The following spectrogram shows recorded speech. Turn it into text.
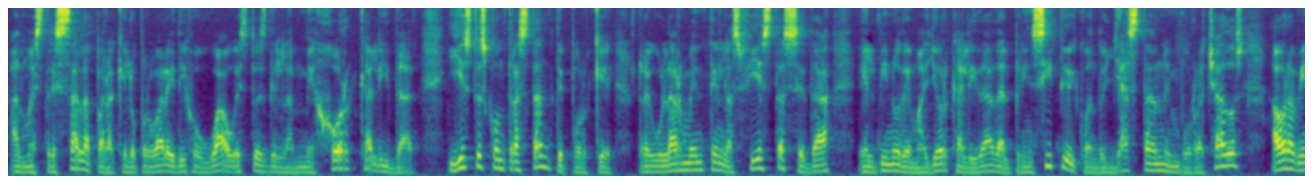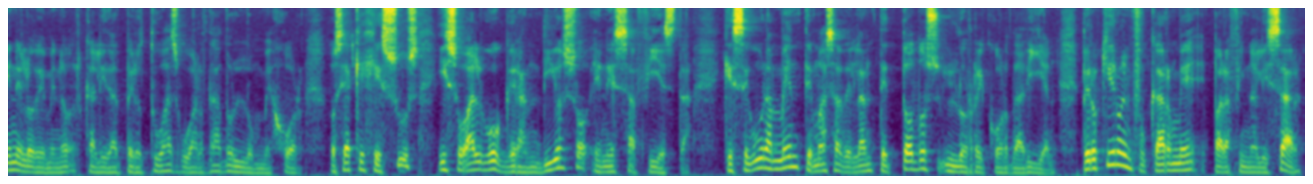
al maestresala para que lo probara y dijo, wow, esto es de la mejor calidad. Y esto es contrastante porque regularmente en las fiestas se da el vino de mayor calidad al principio y cuando ya están emborrachados, ahora viene lo de menor calidad, pero tú has guardado lo mejor. O sea que Jesús hizo algo grandioso en esa fiesta, que seguramente más adelante todos lo recordarían. Pero quiero enfocarme para finalizar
